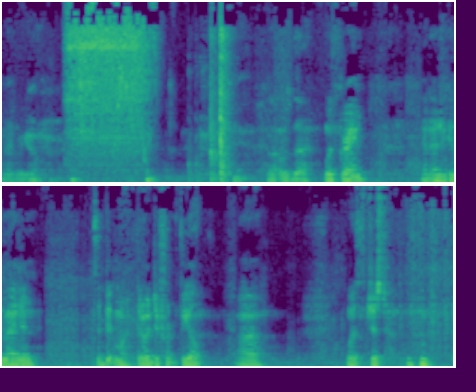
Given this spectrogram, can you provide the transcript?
There we go. So that was the with grain. And as you can imagine, it's a bit more, bit of a different feel uh, with just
